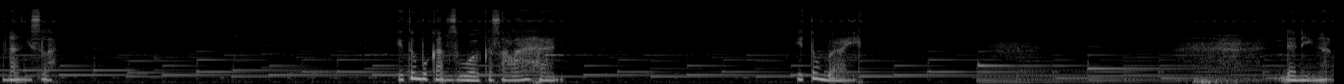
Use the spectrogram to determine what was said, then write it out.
Menangislah. Itu bukan sebuah kesalahan itu baik. Dan ingat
